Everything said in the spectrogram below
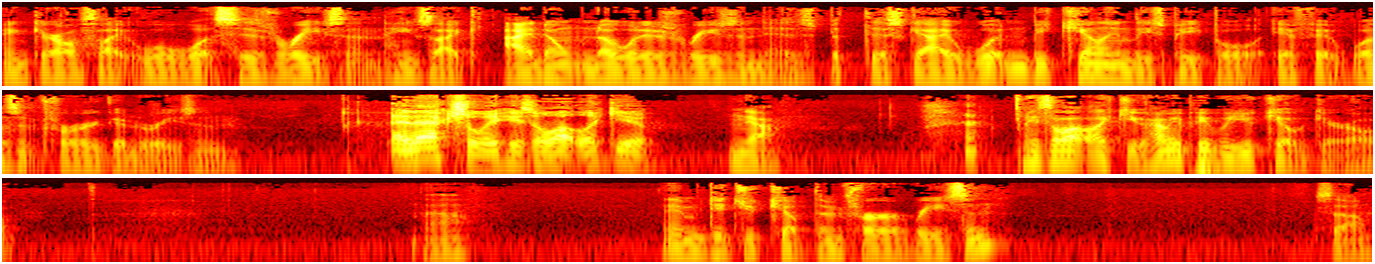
And Geralt's like, well, what's his reason? He's like, I don't know what his reason is, but this guy wouldn't be killing these people if it wasn't for a good reason. And actually, he's a lot like you. Yeah. he's a lot like you. How many people you killed, Geralt? No. And did you kill them for a reason? So,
